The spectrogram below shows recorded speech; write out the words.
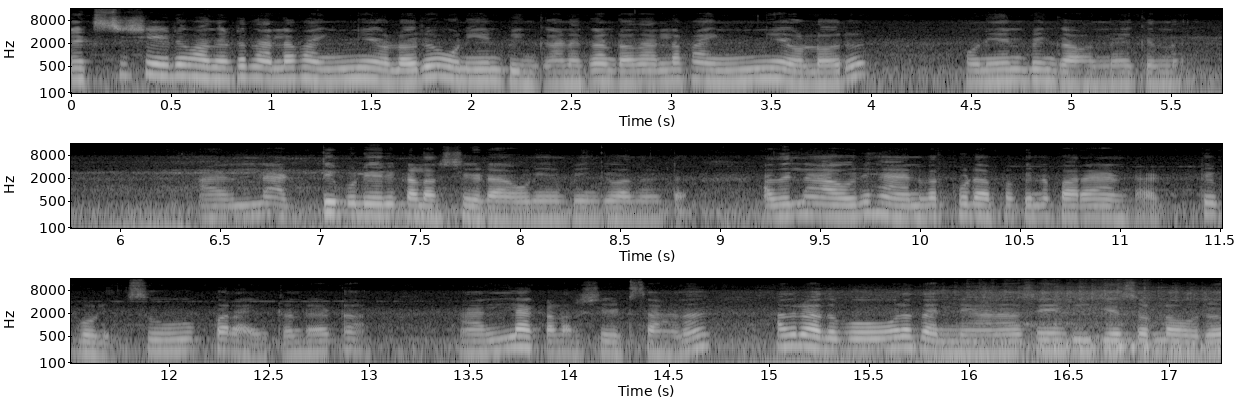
നെക്സ്റ്റ് ഷെയ്ഡ് വന്നിട്ട് നല്ല ഭംഗിയുള്ളൊരു ഒണിയൻ പിങ്കാണ് കണ്ടോ? നല്ല ഭംഗിയുള്ളൊരു ഒണിയൻ പിങ്കാണ് വന്നേക്കുന്നത് നല്ല അടിപൊളി ഒരു കളർ ഷെയ്ഡാണ് ഒണിയൻ പിങ്ക് വന്നിട്ട്. അതിൽ ആ ഒരു ഹാൻഡ് വർക്ക് കൂടെ അപ്പോൾ പിന്നെ പറയാനുണ്ട്. അടിപൊളി സൂപ്പറായിട്ടുണ്ട് കേട്ടോ. നല്ല കളർ ഷെയ്ഡ്സാണ് അതിലും അതുപോലെ തന്നെയാണ് സെയിം ഫീച്ചേഴ്സ് ഉള്ള ഒരു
